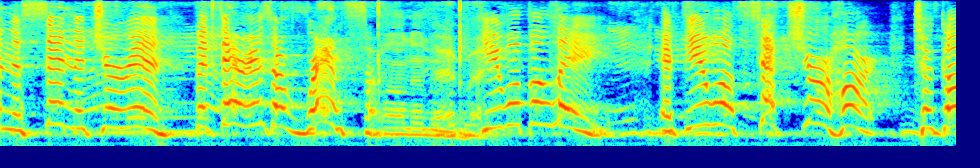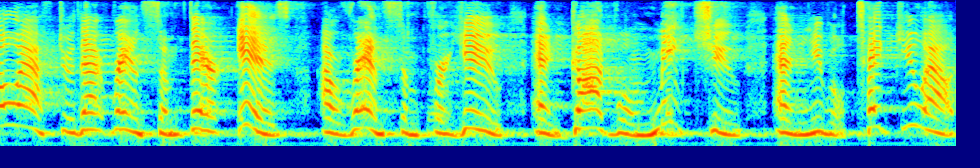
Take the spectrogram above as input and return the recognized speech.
in the sin that you're in, but there is a ransom. Hallelujah. If you will believe, if you will set your heart to go after that ransom, there is a ransom for you, and God will meet you and He will take you out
